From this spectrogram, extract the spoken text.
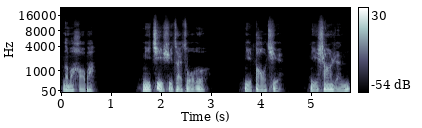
那么好吧，你继续在作恶，你盗窃，你杀人。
